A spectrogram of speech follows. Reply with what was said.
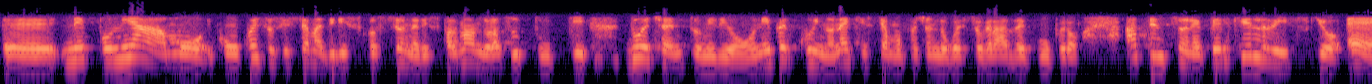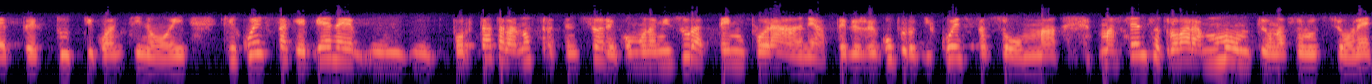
eh, ne poniamo con questo sistema di riscossione rispalmandola su tutti 200 milioni, per cui non è che stiamo facendo questo gran recupero. Attenzione perché il rischio è per tutti quanti noi che questa che viene mh, portata alla nostra attenzione come una misura temporanea per il recupero di questa somma, ma senza trovare a monte una soluzione,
